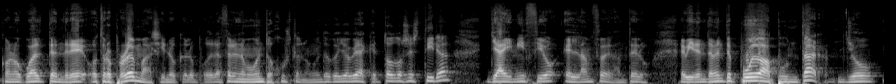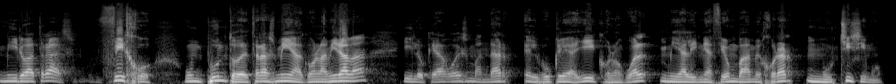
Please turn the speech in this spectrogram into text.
con lo cual tendré otro problema, sino que lo podré hacer en el momento justo, en el momento que yo vea que todo se estira, ya inicio el lance delantero. Evidentemente puedo apuntar, yo miro atrás, fijo un punto detrás mía con la mirada y lo que hago es mandar el bucle allí, con lo cual mi alineación va a mejorar muchísimo.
